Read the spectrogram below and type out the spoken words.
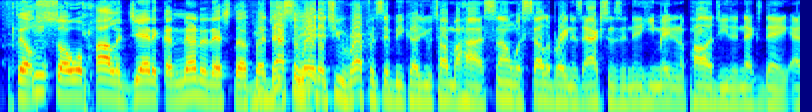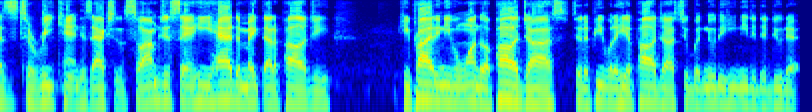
felt so apologetic or none of that stuff. But that's just the way that you reference it because you were talking about how his son was celebrating his actions and then he made an apology the next day as to recant his actions. So I'm just saying he had to make that apology. He probably didn't even want to apologize to the people that he apologized to, but knew that he needed to do that.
